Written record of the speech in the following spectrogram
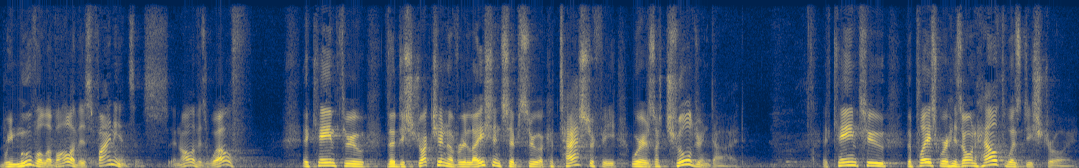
removal of all of his finances and all of his wealth. It came through the destruction of relationships through a catastrophe where his children died. It came to the place where his own health was destroyed.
